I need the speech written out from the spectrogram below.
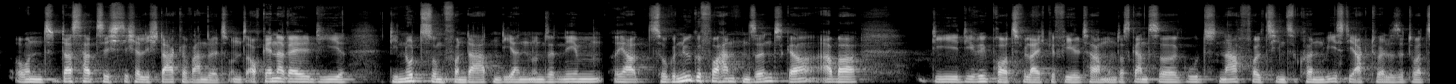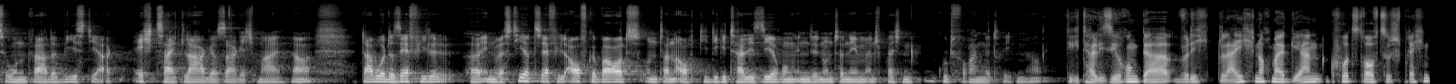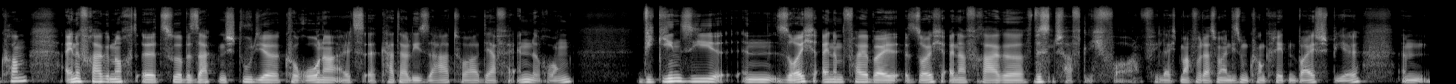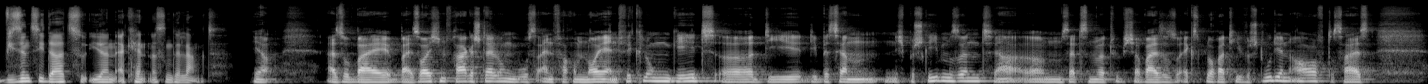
Und das hat sich sicherlich stark gewandelt. Und auch generell die, die Nutzung von Daten, die an Unternehmen ja zur Genüge vorhanden sind, gell, aber die, die Reports vielleicht gefehlt haben, um das Ganze gut nachvollziehen zu können. Wie ist die aktuelle Situation gerade? Wie ist die Echtzeitlage, sage ich mal? Ja. Da wurde sehr viel äh, investiert, sehr viel aufgebaut und dann auch die Digitalisierung in den Unternehmen entsprechend gut vorangetrieben. Ja. Digitalisierung, da würde ich gleich noch mal gern kurz drauf zu sprechen kommen. Eine Frage noch äh, zur besagten Studie Corona als äh, Katalysator der Veränderung. Wie gehen Sie in solch einem Fall bei solch einer Frage wissenschaftlich vor? Vielleicht machen wir das mal in diesem konkreten Beispiel. Ähm, wie sind Sie da zu Ihren Erkenntnissen gelangt? Ja, also bei, bei solchen Fragestellungen, wo es einfach um neue Entwicklungen geht, äh, die, die bisher nicht beschrieben sind, ja, ähm, setzen wir typischerweise so explorative Studien auf. Das heißt,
